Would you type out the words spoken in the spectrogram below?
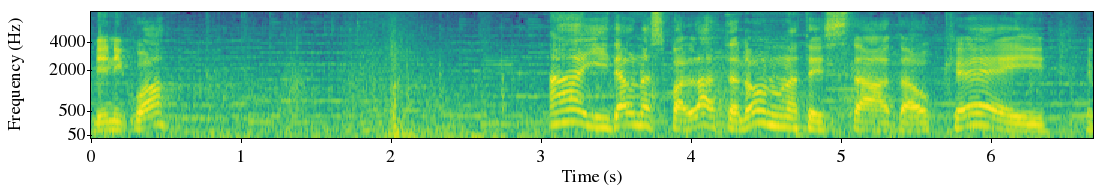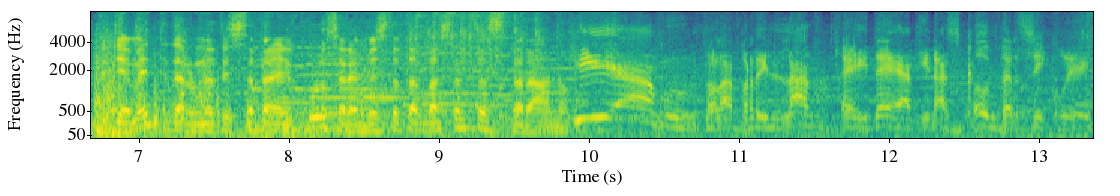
Vieni qua. Ah, gli dà una spallata, non una testata, ok. Effettivamente dare una testata nel culo sarebbe stato abbastanza strano. Chi ha avuto la brillante idea di nascondersi qui?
